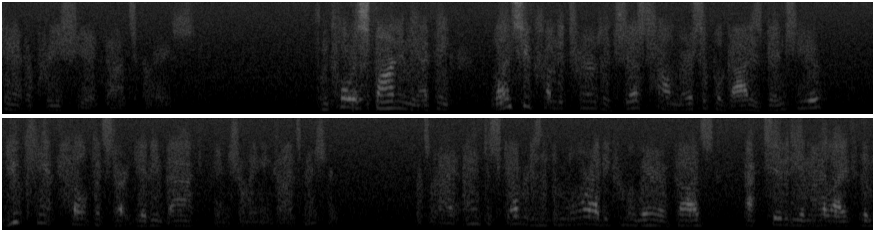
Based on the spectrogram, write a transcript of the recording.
can't appreciate God's grace. Correspondingly, I think once you come to terms with just how merciful God has been to you, you can't help but start giving back and joining God's mission. That's what I, I have discovered is that the more I become aware of God's activity in my life, the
